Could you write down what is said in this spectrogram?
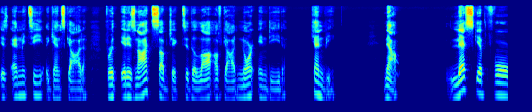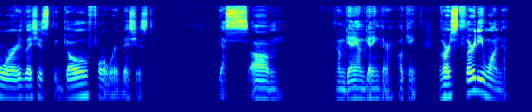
is enmity against God, for it is not subject to the law of God, nor indeed can be. Now, let's skip forward. Let's just go forward. Let's just Yes. Um I'm getting I'm getting there. Okay. Verse 31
